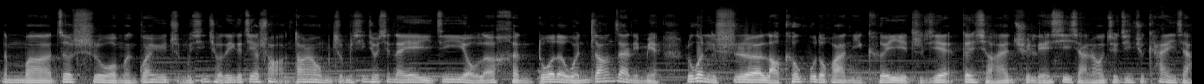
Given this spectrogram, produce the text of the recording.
那么这是我们关于子木星球的一个介绍。当然，我们子木星球现在也已经有了很多的文章在里面。如果你是老客户的话，你可以直接。跟小安去联系一下，然后就进去看一下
